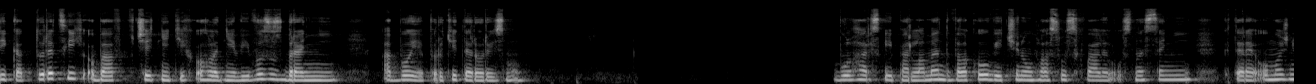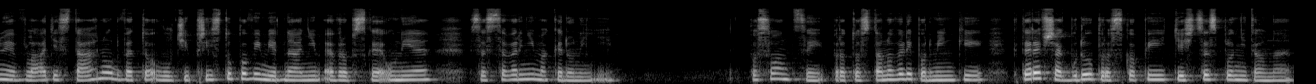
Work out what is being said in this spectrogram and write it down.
týkat tureckých obav, včetně těch ohledně vývozu zbraní a boje proti terorismu. Bulharský parlament velkou většinou hlasů schválil usnesení, které umožňuje vládě stáhnout veto vůči přístupovým jednáním Evropské unie se Severní Makedonií. Poslanci proto stanovili podmínky, které však budou pro Skopii těžce splnitelné.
